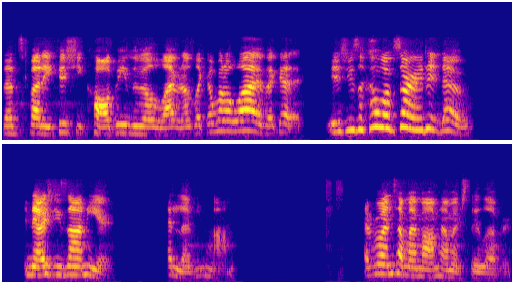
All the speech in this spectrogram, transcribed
That's funny because she called me in the middle of the live and I was like, I'm on a live. I got it. And she's like, Oh, I'm sorry, I didn't know. And now she's on here. I love you, mom. Everyone tell my mom how much they love her.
